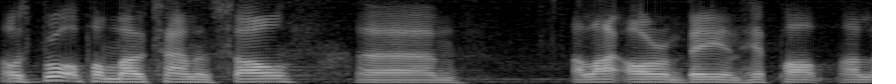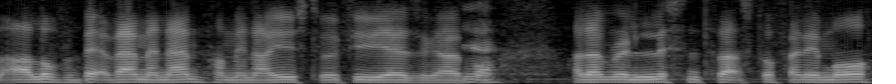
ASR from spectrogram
I was brought up on Motown and soul. Um, I like R&B and hip hop. I, I, love a bit of Eminem. I mean, I used to a few years ago, yeah. but I don't really listen to that stuff anymore.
